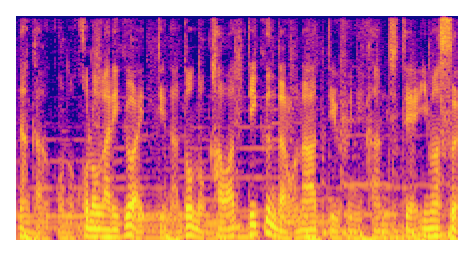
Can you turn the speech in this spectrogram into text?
なんかこの転がり具合っていうのはどんどん変わっていくんだろうなっていうふうに感じています。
